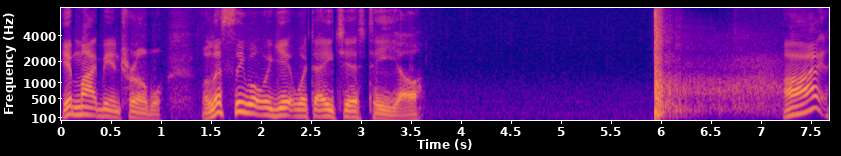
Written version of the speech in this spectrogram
it might be in trouble. Well, let's see what we get with the HST, y'all. All right,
